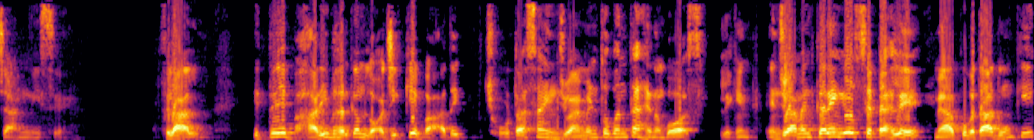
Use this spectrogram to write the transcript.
चांदनी से फ़िलहाल, इतने भारी भरकम लॉजिक के बाद एक छोटा सा एंजॉयमेंट तो बनता है ना बॉस लेकिन एंजॉयमेंट करेंगे उससे पहले मैं आपको बता दूँ कि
